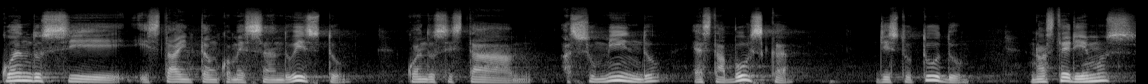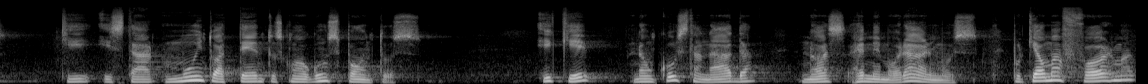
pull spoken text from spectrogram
Quando se está então começando isto, quando se está assumindo esta busca disto tudo, nós teríamos que estar muito atentos com alguns pontos e que não custa nada nós rememorarmos, porque é uma forma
